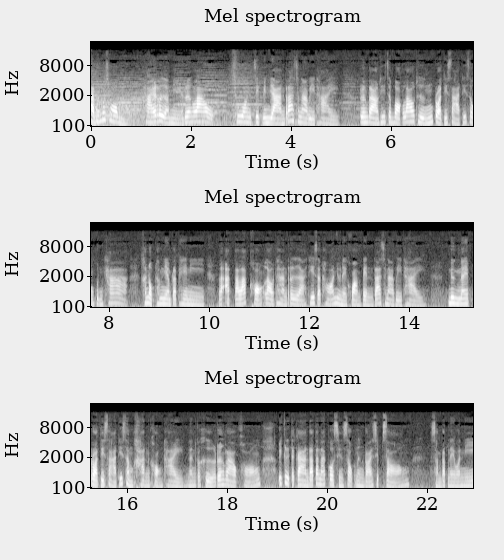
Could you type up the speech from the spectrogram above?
ค่ะท่านผู้ชมท้ายเรือมีเรื่องเล่า ช่วงจิตวิญญาณราชนาวีไทย เรื่องราวที่จะบอกเล่าถึงประวัติศาสตร์ที่ทรงคุณค่า ขนบธรรมเนียมประเพณี และอัตลักษณ์ของเหล่าทหารเรือที่สะท้อนอยู่ในความเป็นราชนาวีไทยหนึ่งในประวัติศาสตร์ที่สำคัญของไทย นั่นก็คือเรื่องราวของวิกฤตการณ์รัตนโกสินทร์ศก 112 สำหรับในวันนี้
